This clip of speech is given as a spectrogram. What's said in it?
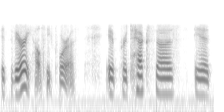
it's very healthy for us. It protects us. It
